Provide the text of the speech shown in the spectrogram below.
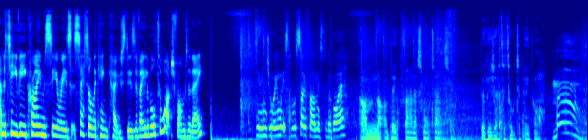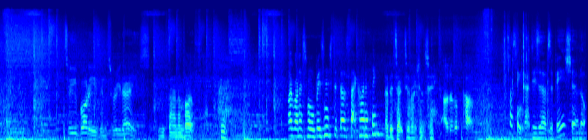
And a TV crime series set on the Kent coast is available to watch from today. You enjoying Whitstable so far, Mr. Maguire? I'm not a big fan of small towns because you have to talk to people. Move! Two bodies in three days. You found them both. I run a small business that does that kind of thing. A detective agency. Out of a pub. I think that deserves a beer, Sherlock.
